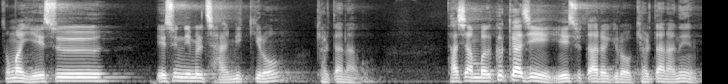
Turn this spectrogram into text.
정말 예수 예수님을 잘 믿기로 결단하고 다시 한번 끝까지 예수 따르기로 결단하는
